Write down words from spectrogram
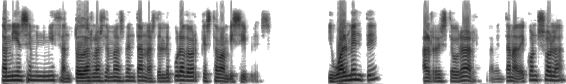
también se minimizan todas las demás ventanas del depurador que estaban visibles. Igualmente, al restaurar la ventana de consola,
